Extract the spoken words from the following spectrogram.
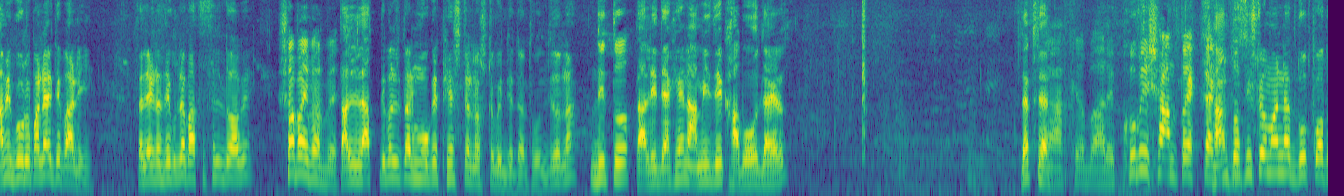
আমি গরু পাঠাইতে পারি তাহলে এটা দেখলে বাচ্চা ছেলে দেওয়া হবে। সবাই পারবে। তাহলে লাগতে পারলে তার মুখের ফেসটা নষ্ট করে দিতে তখন দিত না? দিত। তাহলে দেখেন আমি যে খাব দেখেন দেখছেন? একেবারে খুবই শান্ত একটা শান্ত শিষ্ট মানে দুধ কত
